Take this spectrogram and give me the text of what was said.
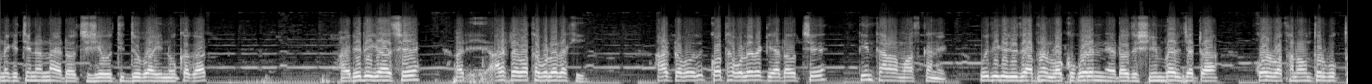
অনেকে চিনেন না, এটা হচ্ছে সেই ঐতিহ্যবাহী নৌকা ঘাট। আর এদিকে আছে? আর আরেকটা কথা বলে রাখি। আরেকটা কথা বলে রাখি, এটা হচ্ছে তিন থানার মাঝখানে। ওইদিকে যদি আপনারা লক্ষ্য করেন, এটা হচ্ছে সিমরাইল যেটা করবা থানার অন্তর্ভুক্ত।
